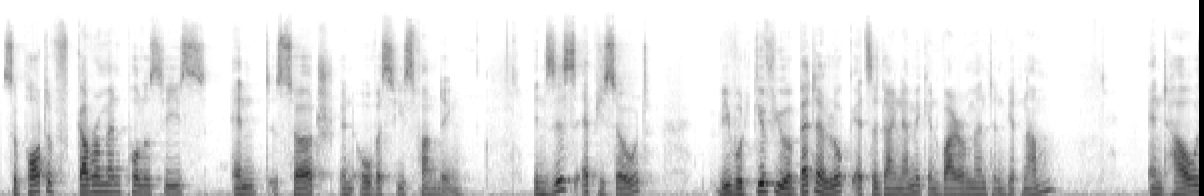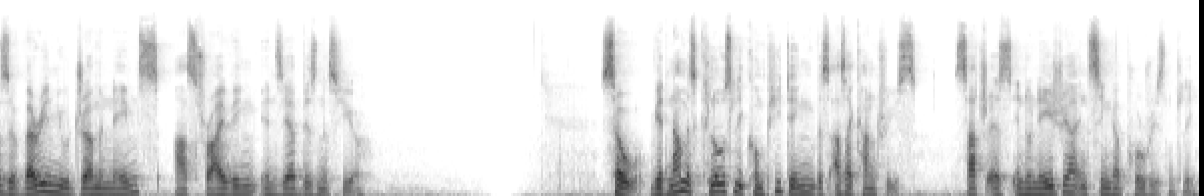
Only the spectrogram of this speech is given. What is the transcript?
supportive government policies, and a surge in overseas funding. In this episode, we would give you a better look at the dynamic environment in Vietnam and how the very new German names are thriving in their business here. So, Vietnam is closely competing with other countries, such as Indonesia and Singapore recently.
